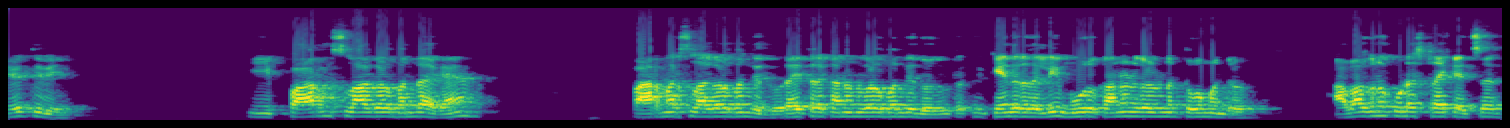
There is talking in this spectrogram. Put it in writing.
ಹೇಳ್ತೀವಿ. ಈ ಫಾರ್ಮ್ಸ್ ಲಾಗಳು ಬಂದಾಗ ಫಾರ್ಮರ್ಸ್ ಲಾಗಳು ಬಂದಿದ್ದು, ರೈತರ ಕಾನೂನುಗಳು ಬಂದಿದ್ದು, ಕೇಂದ್ರದಲ್ಲಿ ಮೂರು ಕಾನೂನುಗಳನ್ನ ತಗೊಂಡ್ಬಂದ್ರು. ಅವಾಗನೂ ಕೂಡ ಸ್ಟ್ರೈಕ್ ಆಯ್ತು ಸರ್.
